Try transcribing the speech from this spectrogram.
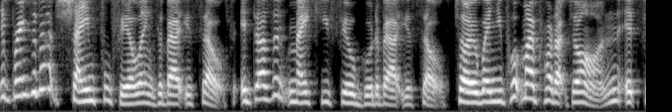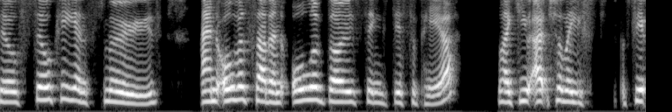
it brings about shameful feelings about yourself. It doesn't make you feel good about yourself. So when you put my product on, it feels silky and smooth. And all of a sudden, all of those things disappear. like you actually feel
